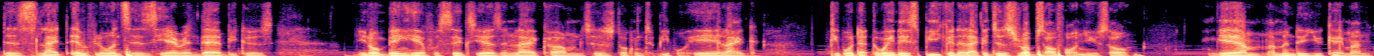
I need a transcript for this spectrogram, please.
there's slight influences here and there because you know being here for six years and like um just talking to people here like people that the way they speak and like it just rubs off on you. So yeah I'm, I'm in the uk man.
